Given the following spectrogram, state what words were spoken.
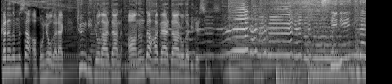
Kanalımıza abone olarak tüm videolardan anında haberdar olabilirsiniz. Senin de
